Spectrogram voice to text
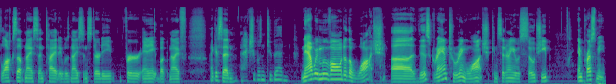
locks up nice and tight. It was nice and sturdy for an eight buck knife. Like I said, it actually wasn't too bad. Now we move on to the watch. Uh, this Grand Touring watch, considering it was so cheap, impressed me.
